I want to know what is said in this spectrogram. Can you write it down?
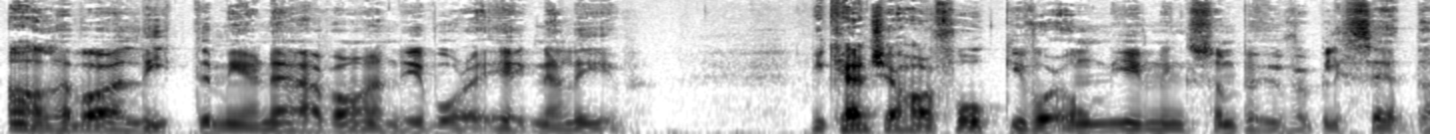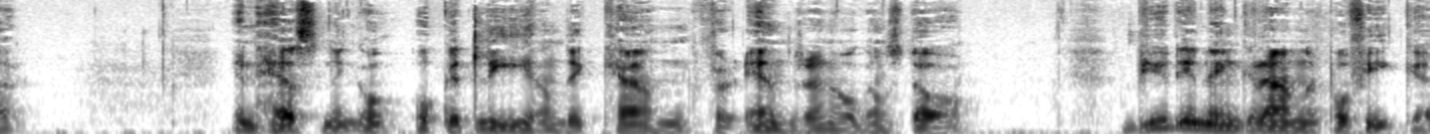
alla vara lite mer närvarande i våra egna liv. Vi kanske har folk i vår omgivning som behöver bli sedda. En hälsning och ett leende kan förändra någons dag. Bjud in en granne på fika.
